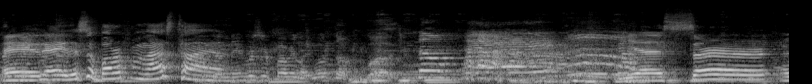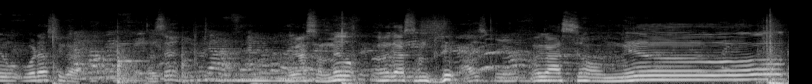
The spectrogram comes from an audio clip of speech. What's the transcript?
hey, hey, this is a bottle from last time. Neighbors are probably like, what the fuck? No way. Yes, sir. Hey, what else you got? That's it. We got some milk. We got some. Ice cream. We got some milk.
